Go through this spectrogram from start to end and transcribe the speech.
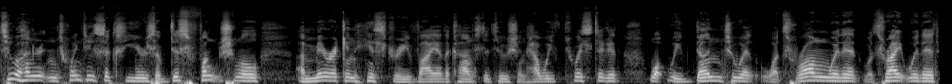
226 years of dysfunctional American history via the Constitution. How we've twisted it, what we've done to it, what's wrong with it, what's right with it.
